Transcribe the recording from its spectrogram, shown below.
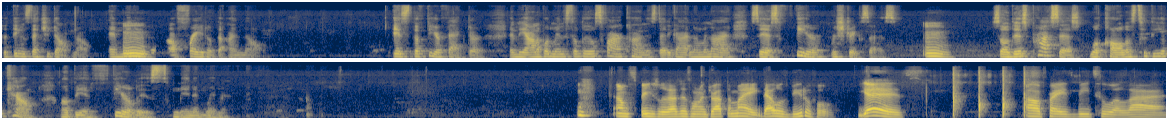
the things that you don't know. And many mm. are afraid of the unknown. It's the fear factor. And the Honorable Minister Louis Farrakhan in study guide number nine says fear restricts us. Mm. So this process will call us to the account of being fearless men and women. I'm speechless. I just want to drop the mic. That was beautiful. Yes. All praise be to Allah.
